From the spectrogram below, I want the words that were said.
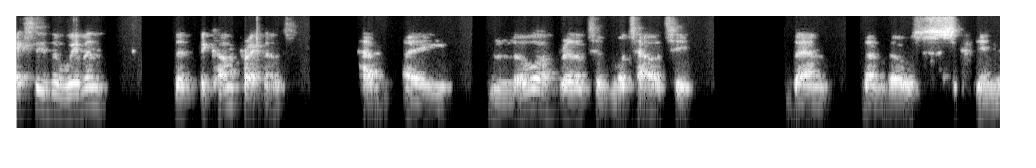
actually, the women that become pregnant have a lower relative mortality than than those in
